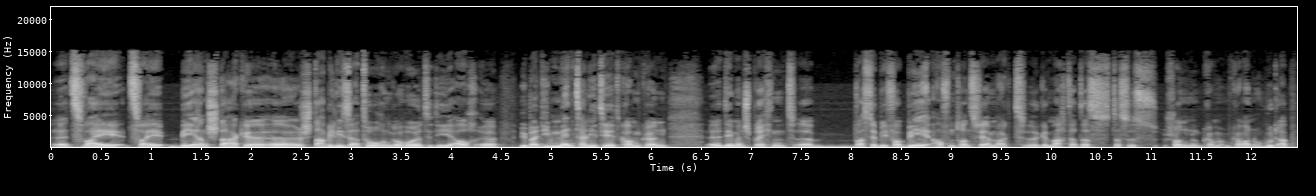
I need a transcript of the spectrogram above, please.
äh, zwei, zwei bärenstarke äh, Stabilisatoren geholt, die auch äh, über die Mentalität kommen können. Äh, dementsprechend, äh, was der BVB auf dem Transfermarkt äh, gemacht hat, das, das ist schon, kann man, kann man Hut ab.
